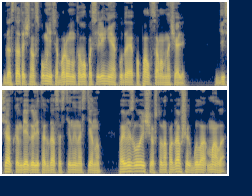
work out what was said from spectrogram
Достаточно вспомнить оборону того поселения, куда я попал в самом начале. Десяткам бегали тогда со стены на стену. Повезло еще, что нападавших было мало,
